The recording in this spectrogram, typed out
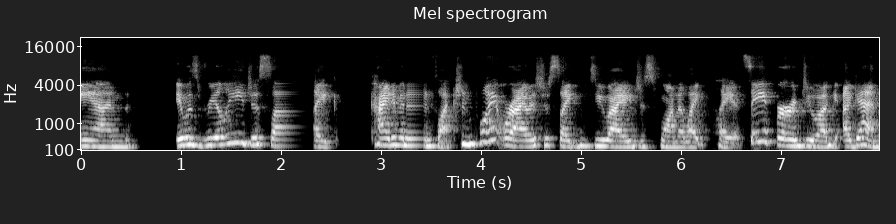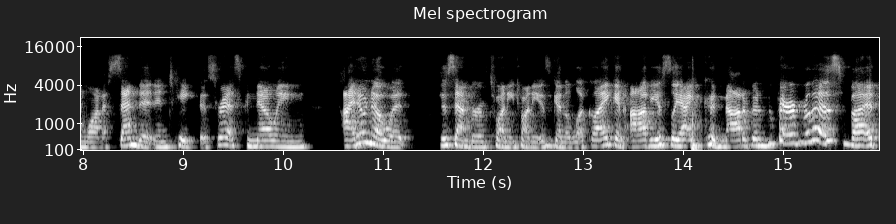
And it was really just like, like kind of an inflection point where I was just like, do I just want to like play it safe or do I again want to send it and take this risk knowing I don't know what December of 2020 is going to look like. And obviously I could not have been prepared for this, but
